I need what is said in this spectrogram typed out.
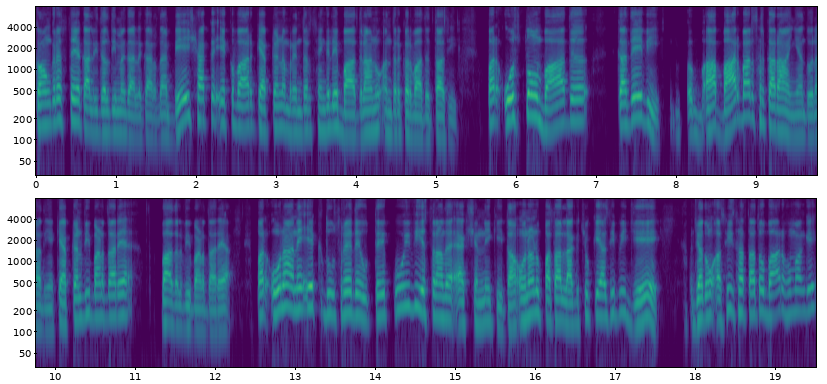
ਕਾਂਗਰਸ ਤੇ ਅਕਾਲੀ ਦਲ ਦੀ ਮੈਂ ਗੱਲ ਕਰਦਾ, ਬੇਸ਼ੱਕ ਇੱਕ ਵਾਰ ਕੈਪਟਨ ਅਮਰਿੰਦਰ ਸਿੰਘ ਨੇ ਬਾਦਲਾਂ ਨੂੰ ਅੰਦਰ ਕਰਵਾ ਦਿੱਤਾ ਸੀ। ਪਰ ਉਸ ਤੋਂ ਬਾਅਦ ਕਦੇ ਵੀ ਬਾਰ-ਬਾਰ ਸਰਕਾਰਾਂ ਆਈਆਂ ਦੋਨਾਂ ਦੀਆਂ, ਕੈਪਟਨ ਵੀ ਬਣਦਾ ਰਿਹਾ ਬਾਦਲ ਵੀ ਬਣਦਾ ਰਿਹਾ। ਪਰ ਉਹਨਾਂ ਨੇ ਇੱਕ ਦੂਸਰੇ ਦੇ ਉੱਤੇ ਕੋਈ ਵੀ ਇਸ ਤਰ੍ਹਾਂ ਦਾ ਐਕਸ਼ਨ ਨਹੀਂ ਕੀਤਾ। ਉਹਨਾਂ ਨੂੰ ਪਤਾ ਲੱਗ ਚੁੱਕਿਆ ਸੀ ਵੀ ਜੇ ਜਦੋਂ ਅਸੀਂ ਸੱਤਾ ਤੋਂ ਬਾਹਰ ਹੋਵਾਂਗੇ,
